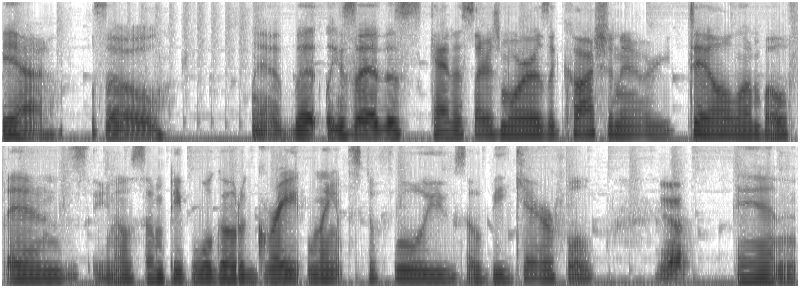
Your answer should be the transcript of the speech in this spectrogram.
Yeah. So, yeah, but like I said, this kind of serves more as a cautionary tale on both ends. You know, some people will go to great lengths to fool you, so be careful. Yep. And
